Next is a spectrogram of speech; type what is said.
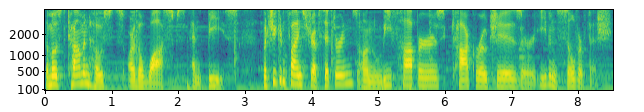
The most common hosts are the wasps and bees, but you can find Strepsipterans on leafhoppers, cockroaches, or even silverfish.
